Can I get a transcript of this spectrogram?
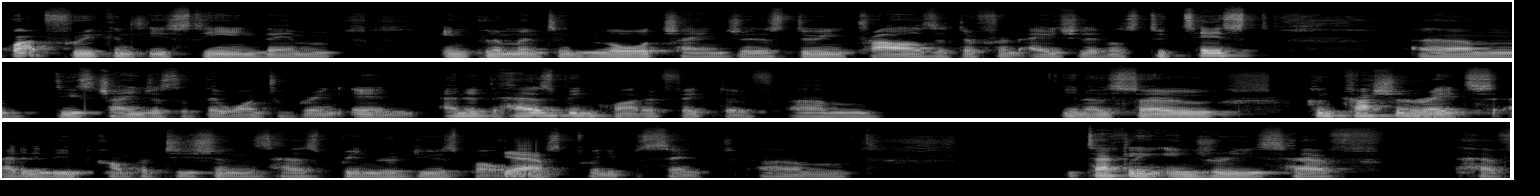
quite frequently seen them implementing law changes, doing trials at different age levels to test um, these changes that they want to bring in, and it has been quite effective. Um, you know, so concussion rates at elite competitions has been reduced by almost twenty yeah. percent. Um, tackling injuries have have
